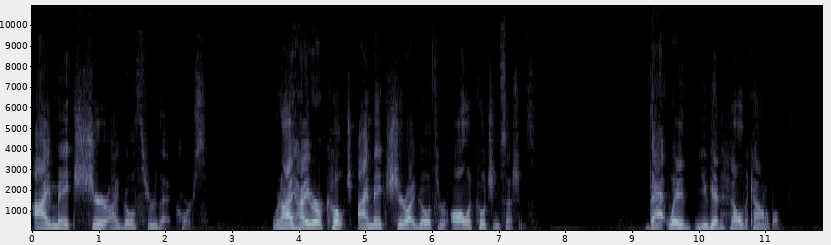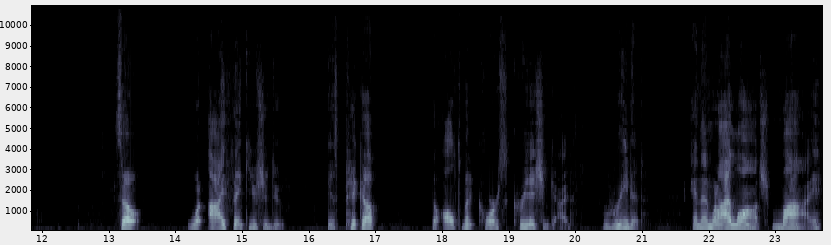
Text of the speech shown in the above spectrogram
I make sure I go through that course. When I hire a coach, I make sure I go through all the coaching sessions. That way you get held accountable. So, what I think you should do is pick up the Ultimate Course Creation Guide, read it, and then when I launch my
